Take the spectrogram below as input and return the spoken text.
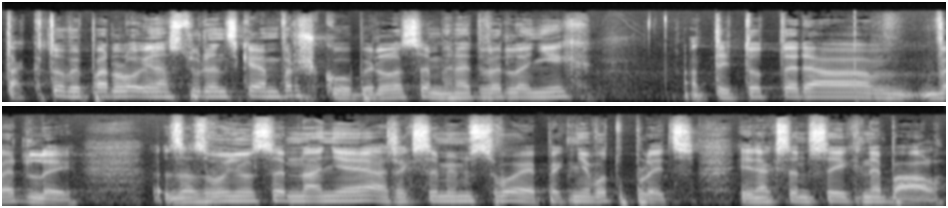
Tak to vypadalo i na studentském vršku. Bydlel jsem hned vedle nich a ty to teda vedli. Zazvonil jsem na ně a řekl jsem jim svoje, pěkně od plic, jinak jsem se jich nebál.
